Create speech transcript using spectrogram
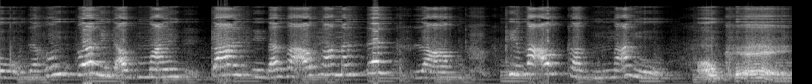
Also, der Hund soll nicht auf mein Garn gehen, dass er auf meinem Bett schlafen. Käfer aufpassen, Manu. Okay.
